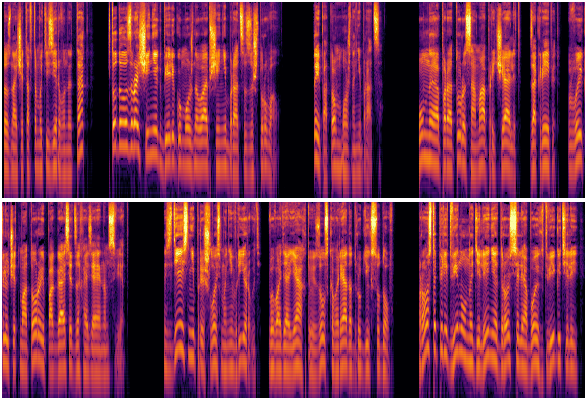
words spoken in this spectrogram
что значит автоматизированы так, что до возвращения к берегу можно вообще не браться за штурвал. Да и потом можно не браться. Умная аппаратура сама причалит, закрепит, выключит моторы и погасит за хозяином свет. Здесь не пришлось маневрировать, выводя яхту из узкого ряда других судов. Просто передвинул на деление дросселя обоих двигателей –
